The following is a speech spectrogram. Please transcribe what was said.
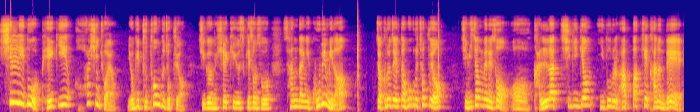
실리도 백이 훨씬 좋아요. 여기 두터움도 좋고요. 지금 셰키 유스케 선수 상당히 고비입니다. 자, 그러자 일단 호구를 쳤고요. 지금 이 장면에서 어, 갈라치기 겸 이도를 압박해 가는데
